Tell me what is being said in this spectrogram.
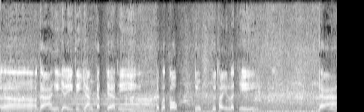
à, đá như vậy thì giãn cách ra thì rất là tốt. Nhưng tôi thấy là chỉ đá,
